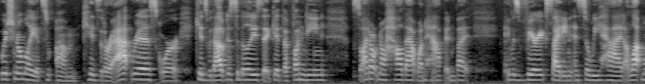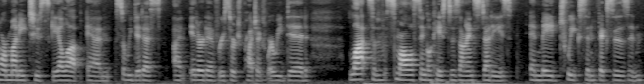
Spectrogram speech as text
which normally it's um, kids that are at risk or kids without disabilities that get the funding. So I don't know how that one happened, but it was very exciting. And so we had a lot more money to scale up. And so we did a, an iterative research project where we did lots of small single case design studies and made tweaks and fixes and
